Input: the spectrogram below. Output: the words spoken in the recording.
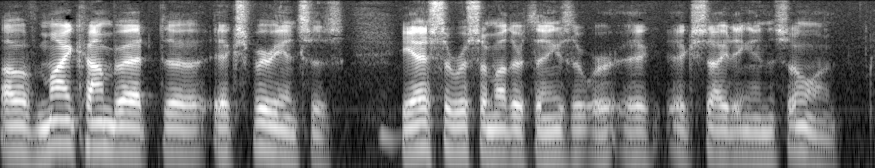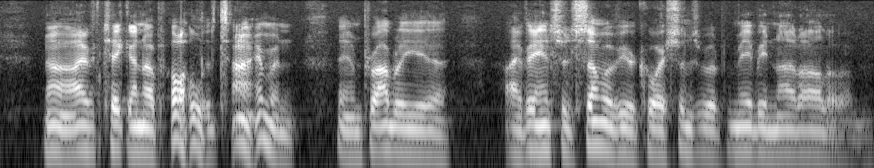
of my combat uh, experiences. Yes, there were some other things that were e- exciting and so on. Now, I've taken up all the time and, and probably uh, I've answered some of your questions, but maybe not all of them.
